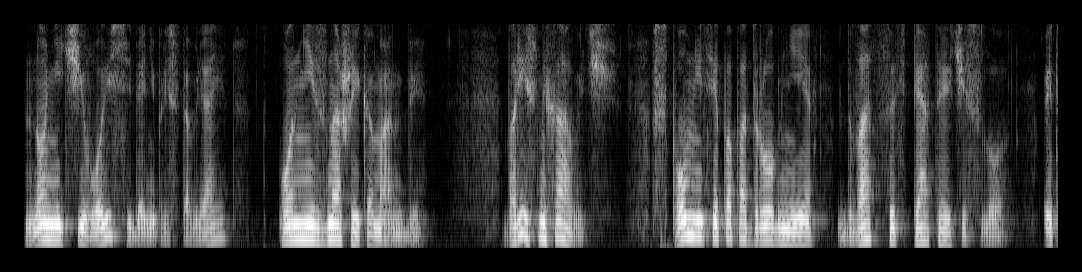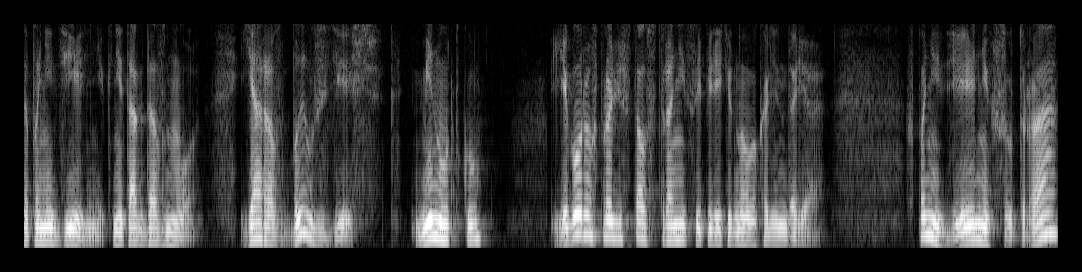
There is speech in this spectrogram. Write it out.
но ничего из себя не представляет. Он не из нашей команды. Борис Михайлович, вспомните поподробнее 25 число. Это понедельник, не так давно. Яров был здесь. Минутку. Егоров пролистал страницы перекидного календаря. В понедельник с утра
